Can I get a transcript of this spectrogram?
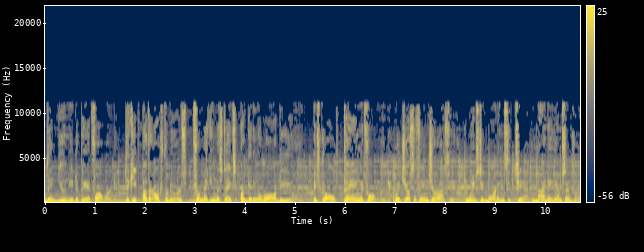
then you need to pay it forward to keep other entrepreneurs from making mistakes or getting a raw deal. It's called Paying It Forward with Josephine Girassi, Wednesday mornings at 10, 9 a.m. Central.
